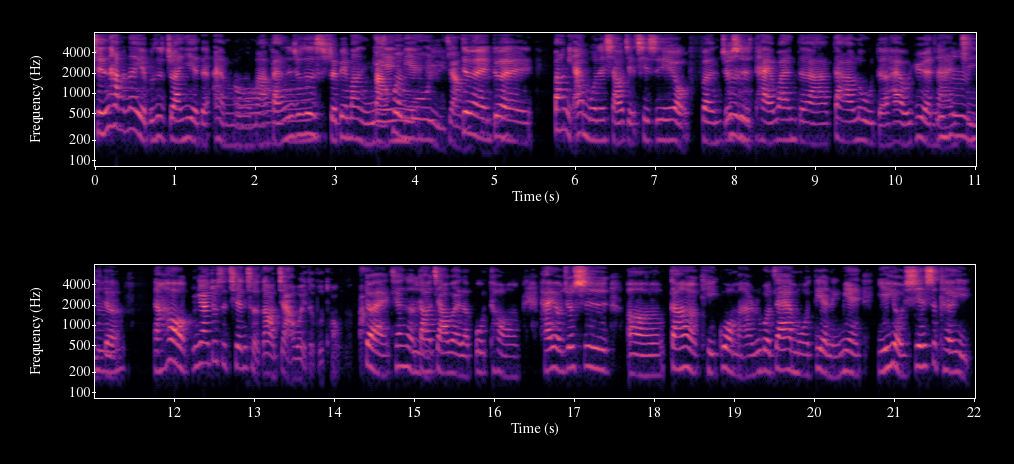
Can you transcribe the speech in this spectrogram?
其实他们那也不是专业的按摩嘛，哦、反正就是随便帮你捏一捏。摸鱼这样。对对，帮你按摩的小姐其实也有分，就是台湾的啊、大陆的，还有越南籍的。嗯然后应该就是牵扯到价位的不同了吧？对，牵扯到价位的不同，嗯、还有就是呃，刚刚有提过嘛，如果在按摩店里面也有些是可以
